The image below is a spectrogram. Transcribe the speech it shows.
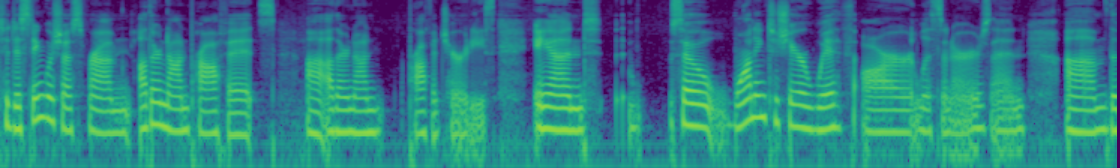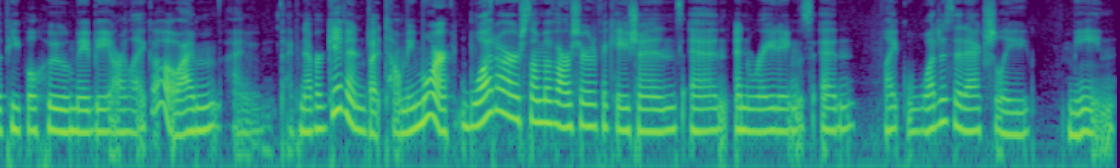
to distinguish us from other nonprofits, uh, other nonprofit charities. And so wanting to share with our listeners and um, the people who maybe are like oh I'm, I'm i've never given but tell me more. What are some of our certifications and and ratings and like what does it actually mean?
